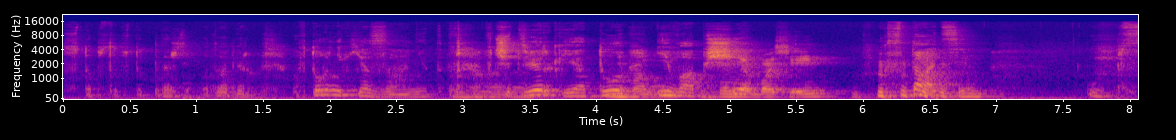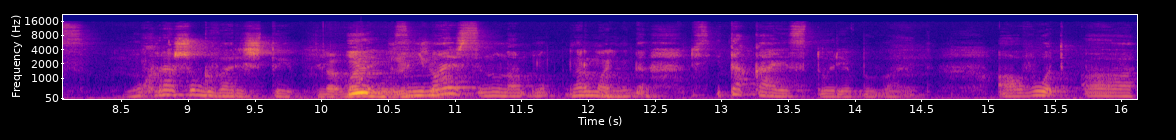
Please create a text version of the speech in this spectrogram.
Стоп, стоп, стоп, подожди. Вот, во-первых, во вторник я занят, в четверг да. я то и вообще. У меня бассейн. Кстати, упс. Ну хорошо говоришь ты. Нормально, и занимаешься, ну, на, ну нормально, да. То есть и такая история бывает. А вот а,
